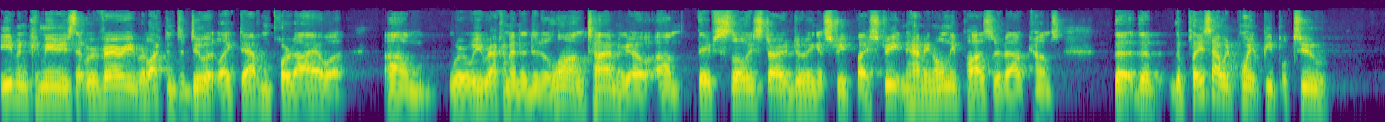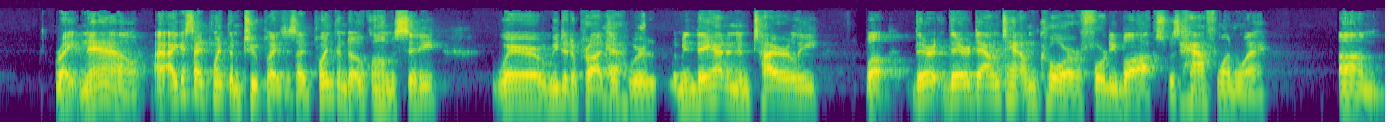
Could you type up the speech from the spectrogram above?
even communities that were very reluctant to do it, like Davenport, Iowa, um, where we recommended it a long time ago, um, they've slowly started doing it street by street and having only positive outcomes. The, the, the place I would point people to right now, I, I, guess I'd point them two places. I'd point them to Oklahoma City, where we did a project yeah. where I mean they had an entirely well their their downtown core, forty blocks, was half one way, um,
